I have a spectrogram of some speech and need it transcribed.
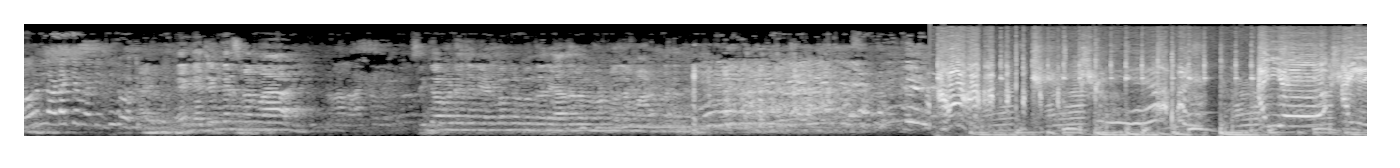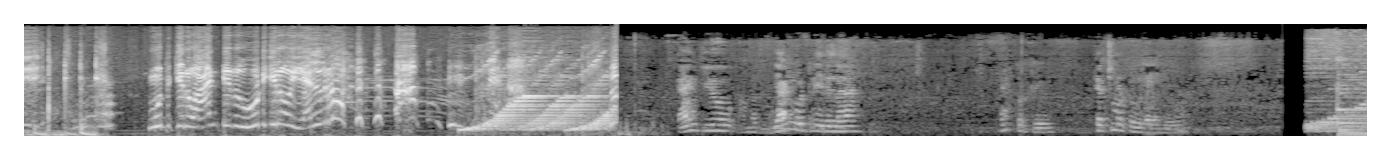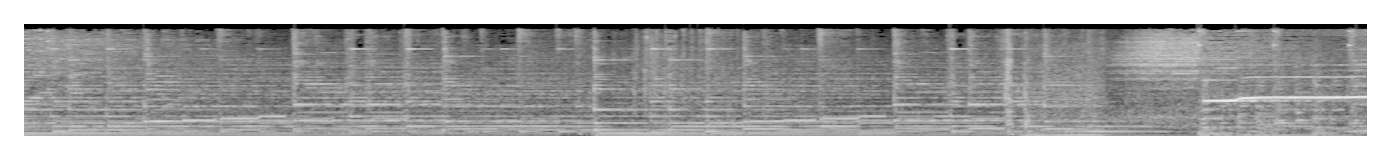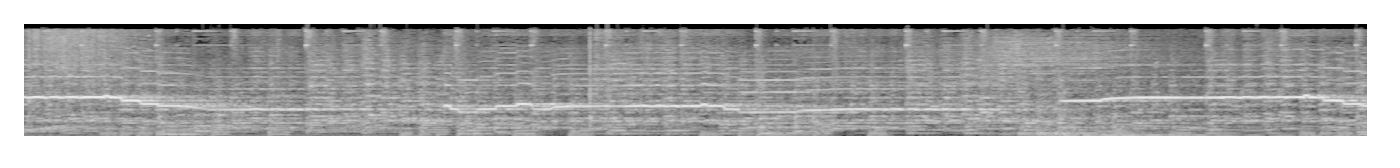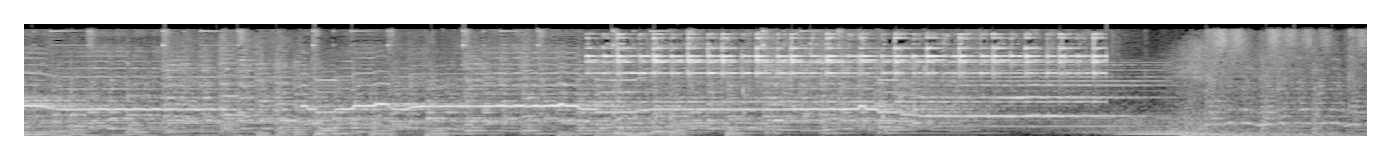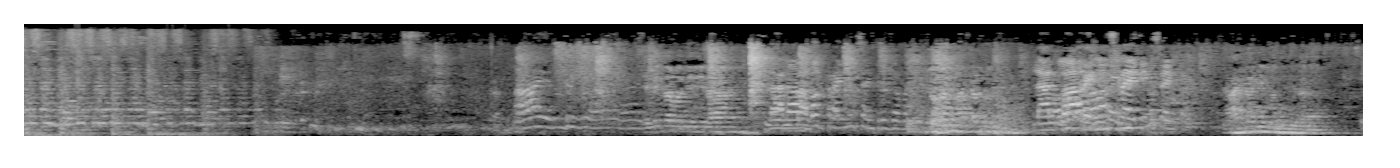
ಅವ್ರ ನೋಡಕ್ಕೆ ಬಂದಿದ್ದೀವಿ. ಸಿಕ್ಕಾಪಟ್ಟೆ ಜನ ಹೆಣ್ಮಕ್ಳು ಬಂದಾರೆ ಯಾವ್ದಾದ್ರು ನೋಡಿ ಮೊದಲೇ ಮಾಡ್ತಾರೆ. ಅಯ್ಯೋ ಅಯ್ಯೋ ಮುದುಕಿರು ಆಂಟಿರು ಹುಡುಗಿರು ಎಲ್ರು. ಥ್ಯಾಂಕ್ ಯು ಯಾಕೆ ಕೊಟ್ರಿ ಇದನ್ನ? ಯಾಕೆ ಕೊಟ್ರಿ? ಖರ್ಚು ಮಾಡ್ಕೊಂಡ್ರಲ್ಲ ನೀವು? ಎಲ್ಲಿಂದ ಬಂದಿದ್ದೀರಾ? ಟ್ರೈನಿಂಗ್ ಸೆಂಟರ್ಗೆ ಟ್ರೈನಿಂಗ್ ಟ್ರೈನಿಂಗ್ ಸೆಂಟರ್ ಯಾಕಾಗಿ ಬಂದಿದ್ದೀರಾ?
